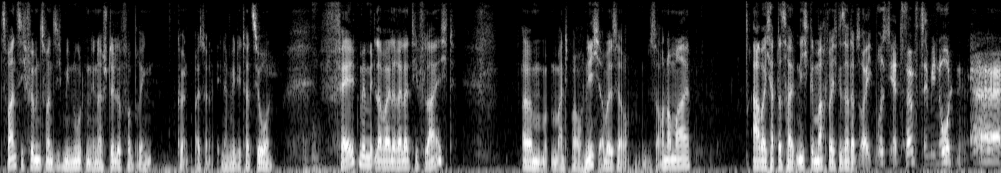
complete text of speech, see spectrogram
20, 25 Minuten in der Stille verbringen können, also in der Meditation. Fällt mir mittlerweile relativ leicht. Ähm, manchmal auch nicht, aber ist ja auch, ist auch normal. Aber ich habe das halt nicht gemacht, weil ich gesagt habe, so, ich muss jetzt 15 Minuten. Äh.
